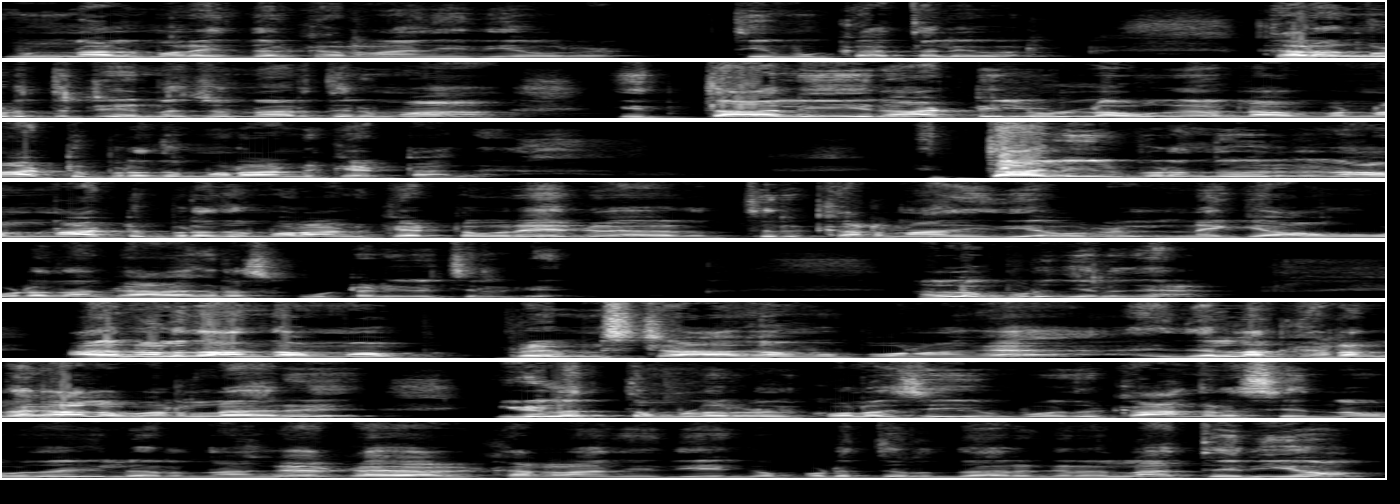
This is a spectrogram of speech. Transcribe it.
முன்னாள் மறைந்த கருணாநிதி அவர்கள் திமுக தலைவர். கரம் கொடுத்துட்டு என்ன சொன்னார் தெரியுமா? இத்தாலி நாட்டில் உள்ளவங்க நம்ம நாட்டு பிரதமரான்னு கேட்டாங்க. இத்தாலியில் பிறந்தவர் நாம் நாட்டு பிரதமரான்னு கேட்டவரே க- திரு கருணாநிதி அவர்கள். இன்னைக்கு அவங்க கூட தான் காங்கிரஸ் கூட்டணி வச்சிருக்கு. நல்லா புரிஞ்சிருங்க. அதனால தான் அந்த அம்மா பிரைம் மினிஸ்டர் ஆகாமல் போனாங்க. இதெல்லாம் கடந்த கால வரலாறு. ஈழத்தமிழர்கள் கொலை செய்யும்போது காங்கிரஸ் என்ன உதவியில் இருந்தாங்க? க கருணாநிதி எங்கே படுத்திருந்தாருங்கிறதெல்லாம் தெரியும்.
